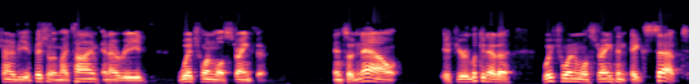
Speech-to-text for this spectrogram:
trying to be efficient with my time, and I read which one will strengthen. And so now, if you're looking at a which one will strengthen except,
